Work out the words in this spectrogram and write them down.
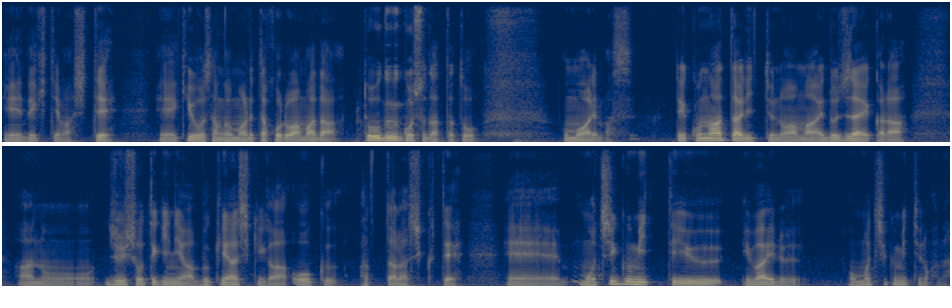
えー、できてまして、えー、清さんが生まれた頃はまだ東宮御所だったと思われます。でこの辺りっていうのはまあ江戸時代からあの重症的には武家屋敷が多くあったらしくて、えー、持ち組っていういわゆるお持ち組っていうのかな、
